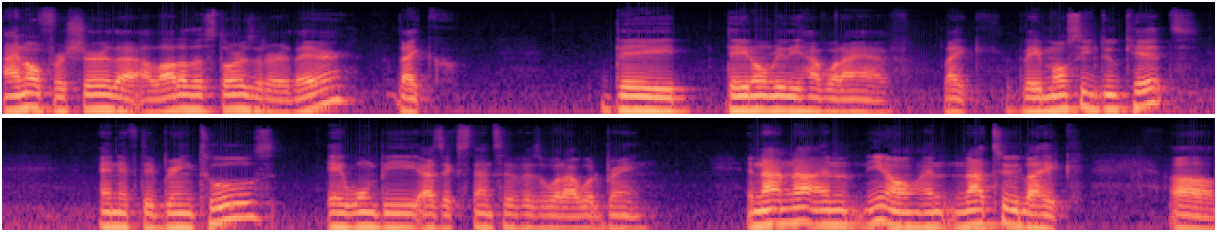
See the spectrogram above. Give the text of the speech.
I know for sure that a lot of the stores that are there, like they they don't really have what I have. Like they mostly do kits, and if they bring tools, it won't be as extensive as what I would bring, and not not and you know and not to like uh,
